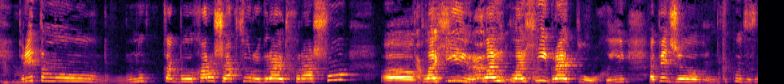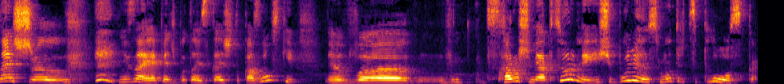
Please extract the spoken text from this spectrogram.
Угу. При этом, ну, как бы хорошие актеры играют хорошо, а, а плохие, плохие, плохие, плохие играют плохо. И опять же, какой-то, знаешь, э, не знаю, я опять же пытаюсь сказать, что Козловский э, в, в, с хорошими актерами еще более смотрится плоско.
